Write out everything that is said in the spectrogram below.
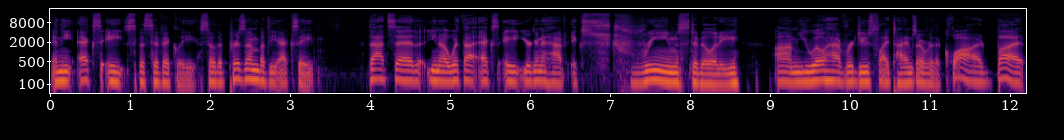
and the x8 specifically. So the prism but the x8 that said you know with that x8 you're going to have extreme stability. Um, you will have reduced flight times over the quad, but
